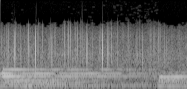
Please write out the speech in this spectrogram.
thank you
